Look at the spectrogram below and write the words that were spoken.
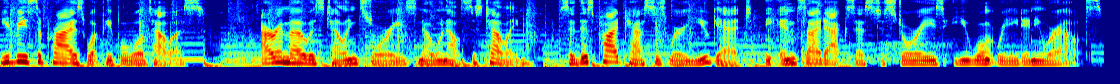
You'd be surprised what people will tell us. Our MO is telling stories no one else is telling. So, this podcast is where you get the inside access to stories you won't read anywhere else.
